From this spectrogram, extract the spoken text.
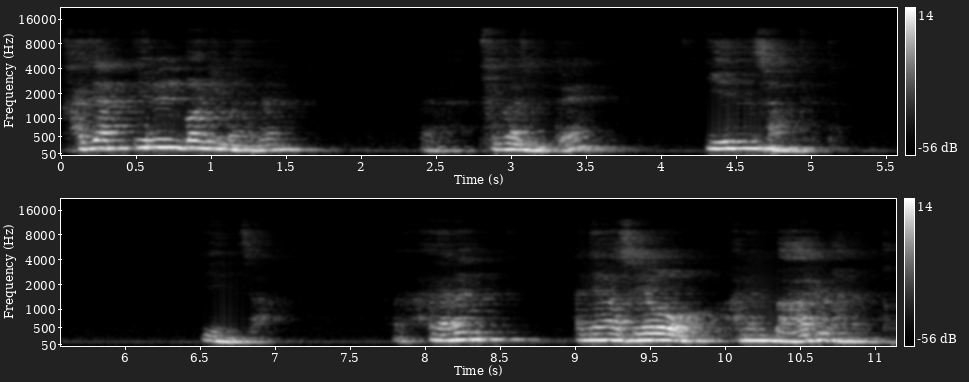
가장 1번이 뭐냐면 에, 두 가지인데 인사입니다. 인사. 하나는 안녕하세요 하는 말을 하는 것.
